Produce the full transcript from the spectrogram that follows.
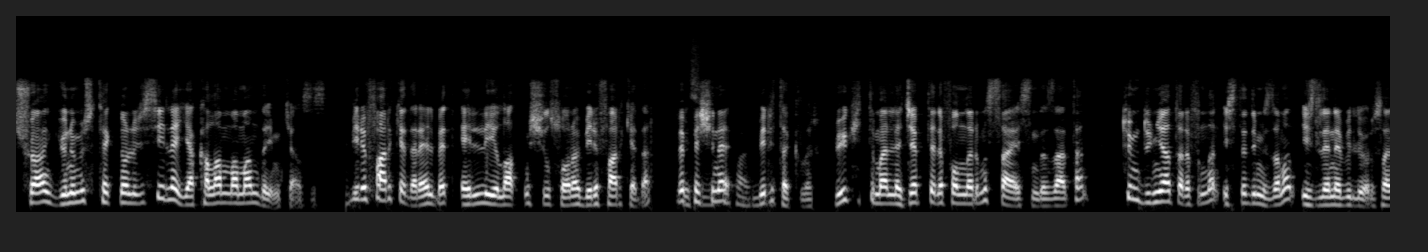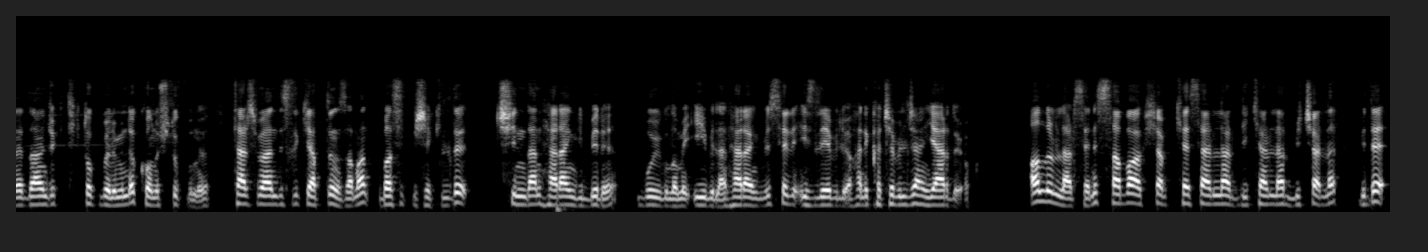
şu an günümüz teknolojisiyle yakalanmaman da imkansız. Biri fark eder elbet 50 yıl 60 yıl sonra biri fark eder ve Kesinlikle peşine fark. biri takılır. Büyük ihtimalle cep telefonlarımız sayesinde zaten tüm dünya tarafından istediğimiz zaman izlenebiliyoruz. Hani daha önceki TikTok bölümünde konuştuk bunu. Ters mühendislik yaptığın zaman basit bir şekilde Çin'den herhangi biri bu uygulamayı iyi bilen herhangi biri seni izleyebiliyor. Hani kaçabileceğin yer de yok. Alırlar seni sabah akşam keserler, dikerler, biçerler. Bir de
